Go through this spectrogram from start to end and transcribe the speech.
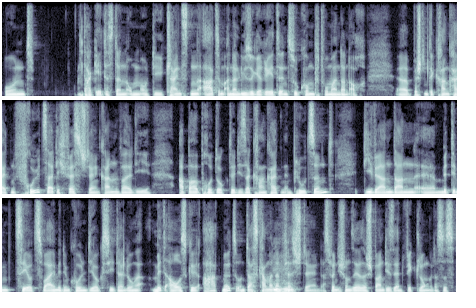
Und da geht es dann um, um die kleinsten Atemanalysegeräte in Zukunft, wo man dann auch äh, bestimmte Krankheiten frühzeitig feststellen kann, weil die Abbauprodukte dieser Krankheiten im Blut sind. Die werden dann äh, mit dem CO2, mit dem Kohlendioxid der Lunge mit ausgeatmet und das kann man dann mhm. feststellen. Das finde ich schon sehr, sehr spannend, diese Entwicklung. Das ist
